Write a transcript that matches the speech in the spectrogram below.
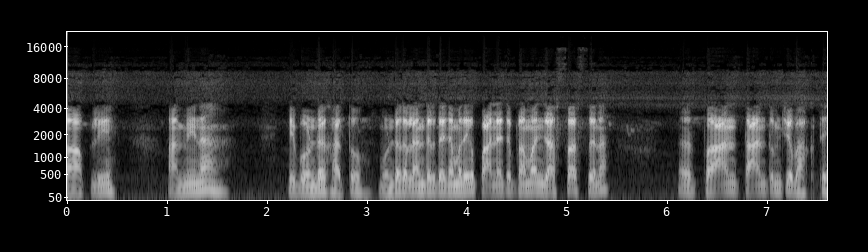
आपली आम्ही ना हे बोंडं खातो. बोंड खाल्ल्यानंतर त्याच्यामध्ये पाण्याचं प्रमाण जास्त असतं ना तर ताण ताण तुमची भागते.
